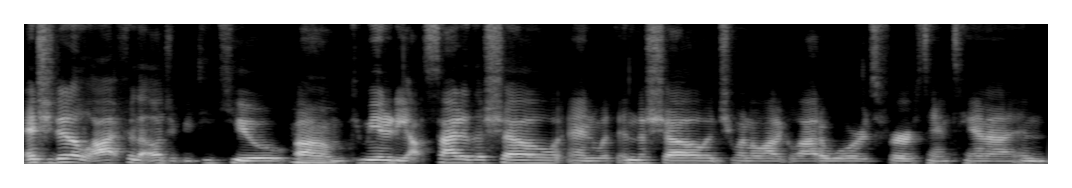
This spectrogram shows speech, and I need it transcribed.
and she did a lot for the LGBTQ Mhm. um, community outside of the show and within the show, and she won a lot of GLAAD awards for Santana, and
